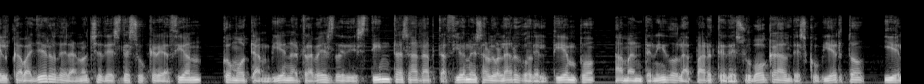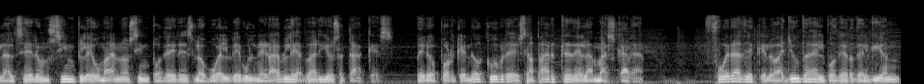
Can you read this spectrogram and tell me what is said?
el Caballero de la Noche desde su creación, como también a través de distintas adaptaciones a lo largo del tiempo, ha mantenido la parte de su boca al descubierto, y él al ser un simple humano sin poderes lo vuelve vulnerable a varios ataques. Pero porque no cubre esa parte de la máscara. Fuera de que lo ayuda el poder del guion,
